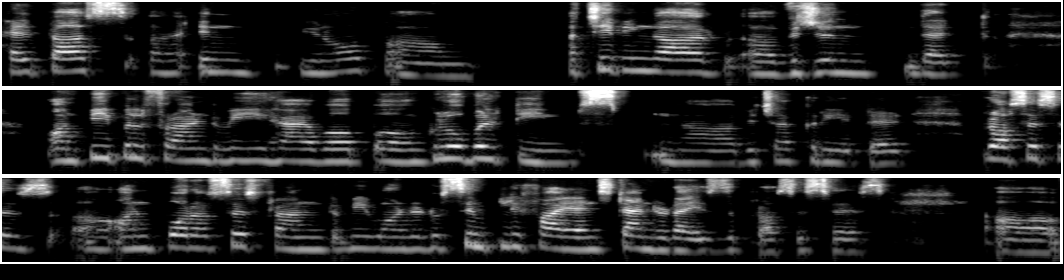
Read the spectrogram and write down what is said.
helped us in, you know, um, achieving our vision that on people front, we have a, uh, global teams uh, which are created. Processes uh, on process front, we wanted to simplify and standardize the processes uh,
